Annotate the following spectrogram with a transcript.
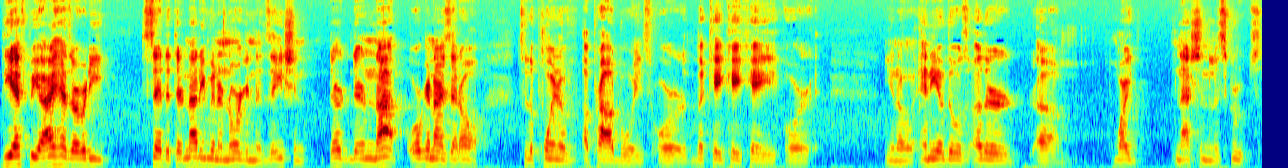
the FBI has already said that they're not even an organization. They're they're not organized at all to the point of a Proud Boys or the KKK or you know any of those other um, white nationalist groups.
